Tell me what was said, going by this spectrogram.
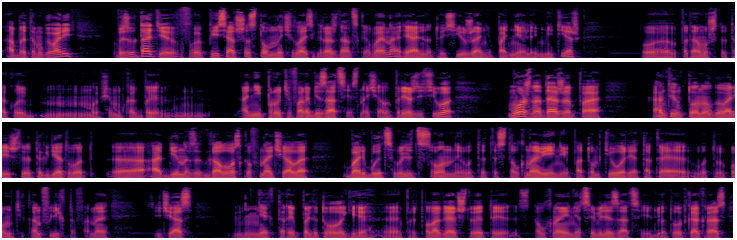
об этом говорить. В результате в 1956-м началась гражданская война, реально, то есть южане подняли мятеж, потому что такой, в общем, как бы они против арабизации сначала. Прежде всего, можно даже по Хантингтону говорить, что это где-то вот э, один из отголосков начала борьбы цивилизационной, вот это столкновение, потом теория такая, вот вы помните, конфликтов, она сейчас некоторые политологи э, предполагают, что это столкновение цивилизации идет. Вот как раз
